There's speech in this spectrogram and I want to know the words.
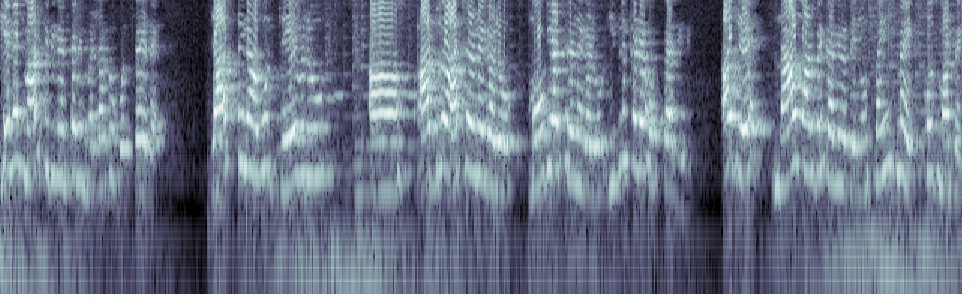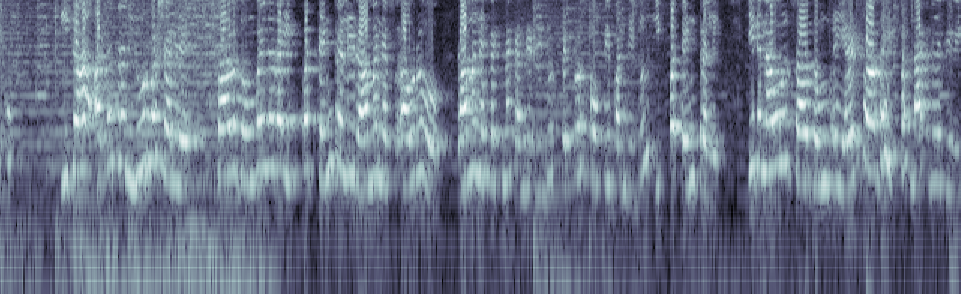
ಏನೇನ್ ಮಾಡ್ತಿದೀವಿ ಅಂತ ನಿಮ್ಮೆಲ್ಲರಿಗೂ ಗೊತ್ತೇ ಇದೆ. ಜಾಸ್ತಿ ನಾವು ದೇವರು, ಆ, ಆದ್ರ ಆಚರಣೆಗಳು, ಮೌಢ್ಯಾಚರಣೆಗಳು ಇದ್ರ ಕಡೆ ಹೋಗ್ತಾ ಇದೀವಿ. ಆದ್ರೆ ನಾವ್ ಮಾಡ್ಬೇಕಾಗಿರೋದೇನು? ಸೈನ್ಸ್ನ ಎಕ್ಸ್ಪೋಸ್ ಮಾಡ್ಬೇಕು. ಈಗ ಹತ್ತತ್ರ ನೂರು ವರ್ಷ ಆಗಿದೆ. ಸಾವಿರದ ಒಂಬೈನೂರ ಇಪ್ಪತ್ತೆಂಟರಲ್ಲಿ ರಾಮನ್ ಎಫ್, ಅವರು ರಾಮನ್ ಎಫೆಕ್ಟ್ನ ಕಂಡುಹಿಡಿದಿದ್ದು ಸ್ಪೆಕ್ಟ್ರೋಸ್ಕೋಪಿ ಬಂದಿದ್ದು ಇಪ್ಪತ್ತೆಂಟರಲ್ಲಿ. ಈಗ ನಾವು ಸಾವಿರದ ಎರಡ್ ಸಾವಿರದ ಇಪ್ಪತ್ನಾಲ್ಕರಲ್ಲಿ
